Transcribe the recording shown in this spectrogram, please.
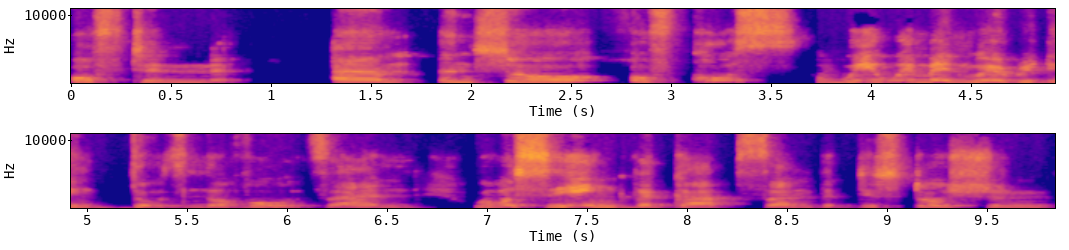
often. Um, and so, of course, we women were reading those novels and we were seeing the gaps and the distortion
